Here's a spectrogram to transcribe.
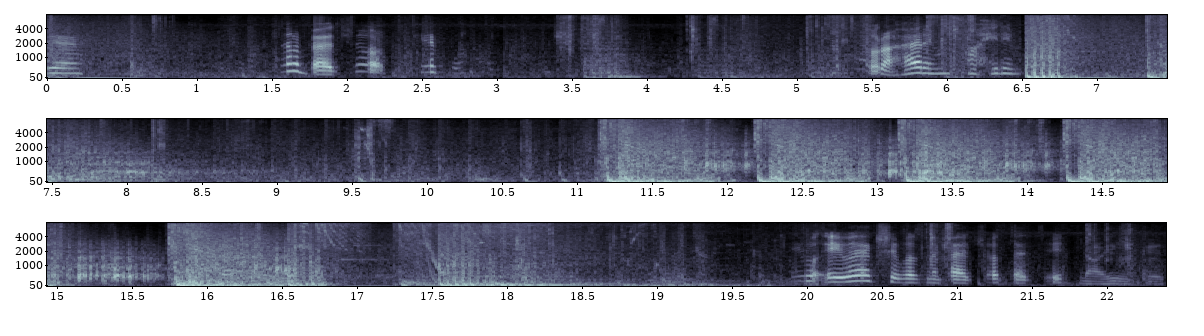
Yeah. Not a bad shot. Careful. Thought I had him. I hit him. It actually wasn't a bad shot, that dude. No, he was good.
